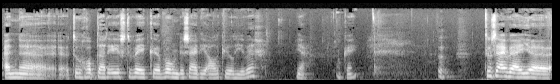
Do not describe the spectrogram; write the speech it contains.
En eh, toen Rob daar de eerste week eh, woonde, zei hij al, ik wil hier weg. Ja, oké. Toen zijn wij eh,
